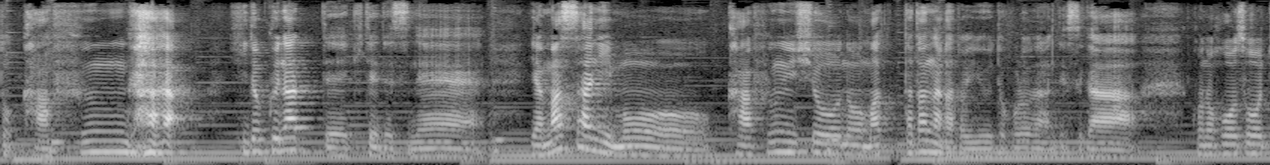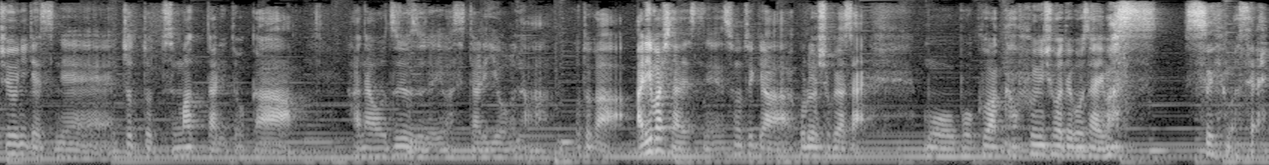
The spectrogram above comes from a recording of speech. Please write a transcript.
と花粉がひどくなってきてですねいやまさにもう花粉症の真っ只中というところなんですがこの放送中にですねちょっと詰まったりとか鼻をズルズル言わせたりようなことがありましたらですねその時はご了承ください。もう僕は花粉症でございます。すいません。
